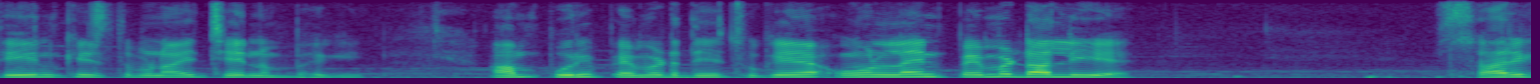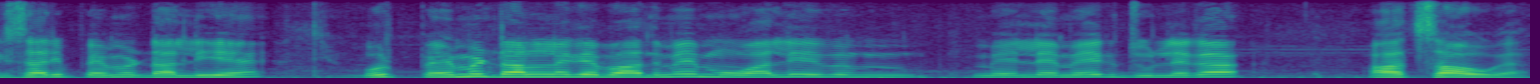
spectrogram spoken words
तीन किस्त बनाई छः नब्बे की। हम पूरी पेमेंट दे चुके हैं। ऑनलाइन पेमेंट डाली है। सारी की सारी पेमेंट डाली है। और पेमेंट डालने के बाद में मोवाली मेले में एक झूले का हादसा हो गया।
